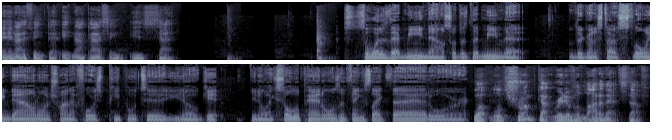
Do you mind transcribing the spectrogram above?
And I think that it not passing is sad. So what does that mean now? So does that mean that they're going to start slowing down on trying to force people to, you know, get, you know, like solar panels and things like that or Well, well, Trump got rid of a lot of that stuff.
